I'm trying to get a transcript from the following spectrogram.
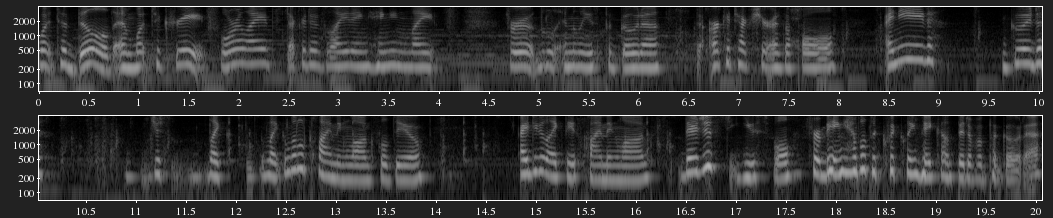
what to build and what to create. Floor lights, decorative lighting, hanging lights for little Emily's pagoda, the architecture as a whole. I need good just like like little climbing logs will do. I do like these climbing logs. They're just useful for being able to quickly make a bit of a pagoda.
